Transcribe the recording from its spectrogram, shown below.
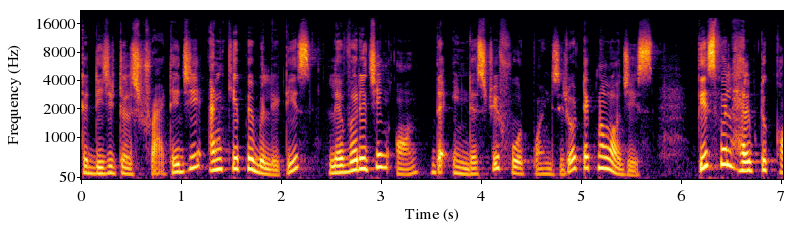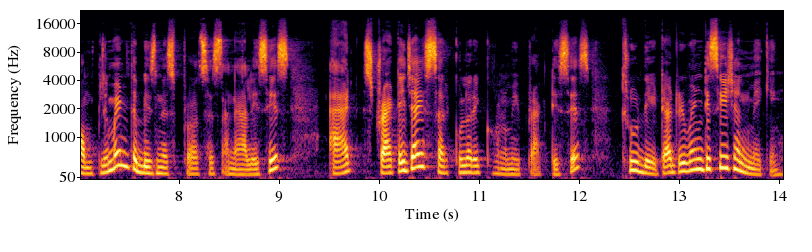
the digital strategy and capabilities leveraging on the industry 4.0 technologies. This will help to complement the business process analysis and strategize circular economy practices through data driven decision making.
